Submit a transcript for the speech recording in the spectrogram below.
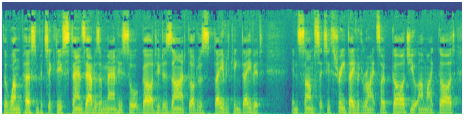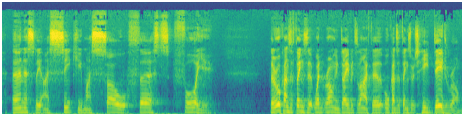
The one person particularly who stands out as a man who sought God, who desired God, was David, King David. In Psalm 63, David writes, O God, you are my God. Earnestly I seek you. My soul thirsts for you. There are all kinds of things that went wrong in David's life. There are all kinds of things which he did wrong.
